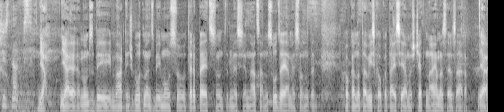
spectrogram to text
šis darbs. Jā, jā, jā. mums bija Mārtiņš Gutmans, bija mūsu terapeits, un tad mēs viņam nācām un sūdzējāmies. Un tad kaut kā no tā visu kaut ko taisījām un šķetinājām no sevis ārā. Jā.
